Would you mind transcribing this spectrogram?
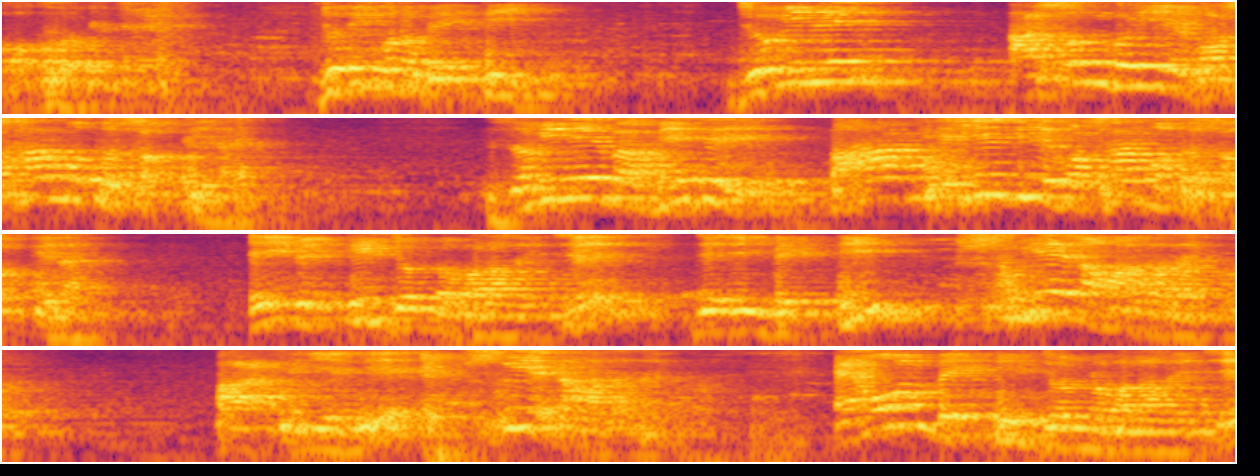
কখন যদি কোনো ব্যক্তি জমিনে আসন গড়িয়ে বসার মতো শক্তি হয় জমিনে বা মেঝে পা খেলিয়ে দিয়ে বসার মতো শক্তি নাই এই ব্যক্তির জন্য বলা হয়েছে যে এই ব্যক্তি শুয়ে নামাজ আদায় করবে পা খেলিয়ে দিয়ে শুয়ে নামাজ আদায় এমন ব্যক্তির জন্য বলা হয়েছে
